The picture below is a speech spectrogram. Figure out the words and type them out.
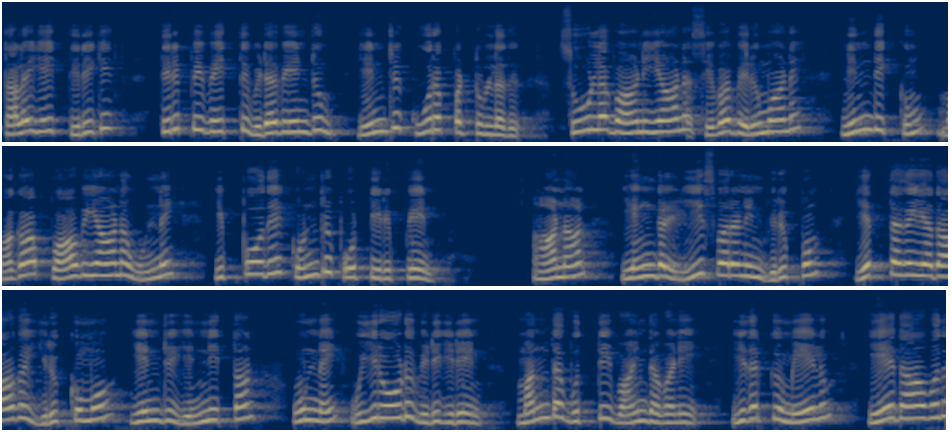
தலையை திருகி திருப்பி வைத்து விட வேண்டும் என்று கூறப்பட்டுள்ளது. சூலபாணியான சிவபெருமானை நிந்திக்கும் மகா பாவியான உன்னை இப்போதே கொன்று போட்டிருப்பேன். ஆனால் எங்கள் ஈஸ்வரனின் விருப்பம் எத்தகையதாக இருக்குமோ என்று எண்ணித்தான் உன்னை உயிரோடு விடுகிறேன். மந்த புத்தி வாய்ந்தவனே இதற்கு மேலும் ஏதாவது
